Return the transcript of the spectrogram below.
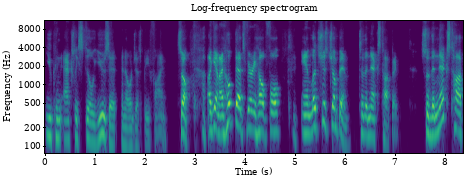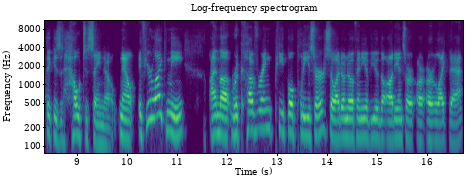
you can actually still use it and it'll just be fine. So again, I hope that's very helpful. And let's just jump in to the next topic. So the next topic is how to say no. Now, if you're like me, I'm a recovering people pleaser. So I don't know if any of you in the audience are, are, are like that,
